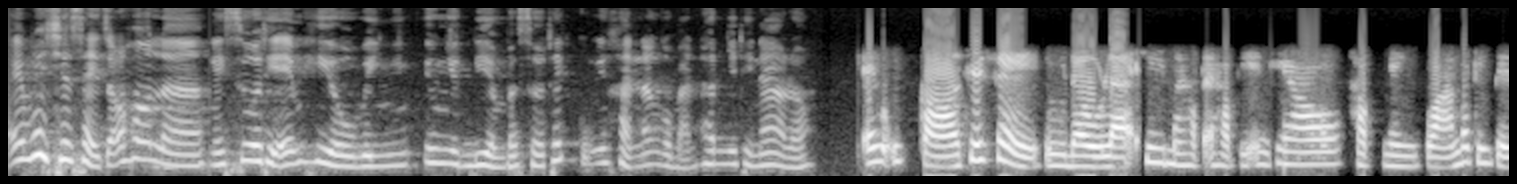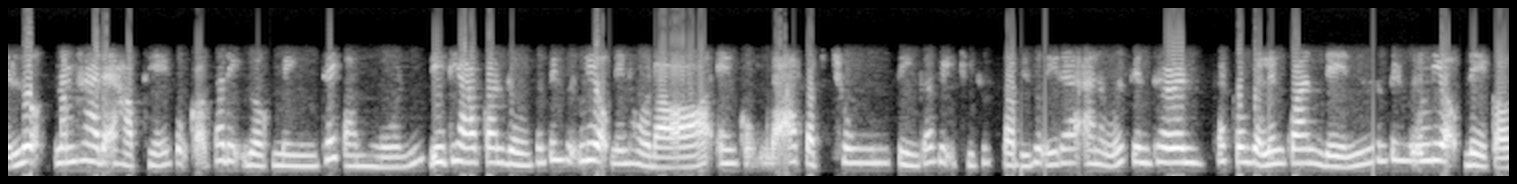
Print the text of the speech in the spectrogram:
Em có thể chia sẻ rõ hơn là ngày xưa thì em hiểu về những ưu nhược điểm và sở thích cũng như khả năng của bản thân như thế nào đó em cũng có chia sẻ từ đầu là khi mà học đại học thì em theo học ngành toán và kinh tế lượng. Năm hai đại học thì em cũng có xác định được mình thích và muốn đi theo con đường phân tích dữ liệu. Nên hồi đó em cũng đã tập trung tìm các vị trí thực tập, ví dụ như là analyst intern, các công việc liên quan đến phân tích dữ liệu để có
